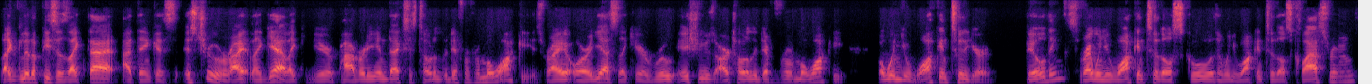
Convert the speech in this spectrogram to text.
like little pieces like that, I think is is true, right? Like, yeah, like your poverty index is totally different from Milwaukee's, right? Or yes, like your root issues are totally different from Milwaukee. But when you walk into your buildings, right? When you walk into those schools and when you walk into those classrooms,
